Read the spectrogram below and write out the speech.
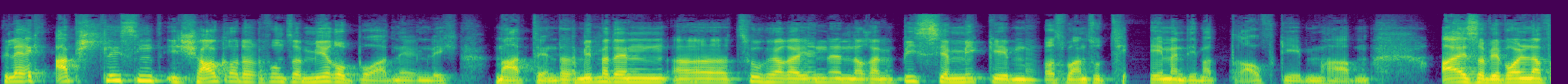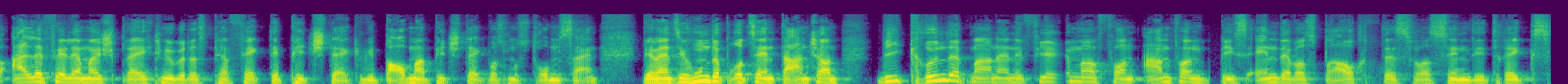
Vielleicht abschließend, ich schaue gerade auf unser Miro-Board, nämlich Martin, damit wir den äh, ZuhörerInnen noch ein bisschen mitgeben, was waren so Themen, die wir draufgeben haben. Also, wir wollen auf alle Fälle mal sprechen über das perfekte Pitch Deck. Wie baut man ein Pitch Deck? Was muss drum sein? Wir werden sie 100% anschauen. Wie gründet man eine Firma von Anfang bis Ende? Was braucht es? Was sind die Tricks?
